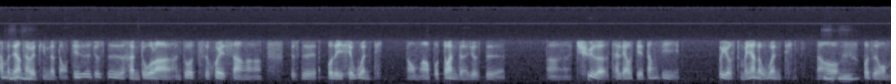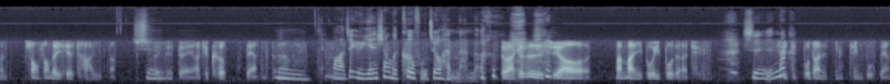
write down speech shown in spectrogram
他们这样才会听得懂，其实就是很多啦，很多词汇上啊，就是或者一些问题，那我们要不断的就是，呃，去了才了解当地会有什么样的问题，然后或者我们双方的一些差异啊，是，对对对，要去克服这样子。嗯，哇，这语言上的克服就很难了。对啊，就是需要慢慢一步一步的去。是，那不断的进进步这样。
